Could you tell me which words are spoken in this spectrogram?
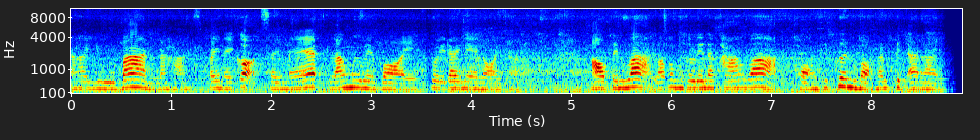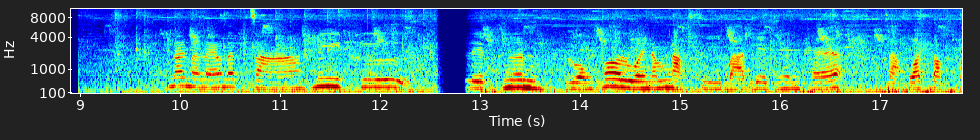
นะคะ อยู่บ้านนะคะ ไปไหนก็ใส่แมสล้างมือบ่อยๆช่วยได้แน่นอนค่ะ เอาเป็นว่าเราก็มกันเลยนะคะว่าของที่เพื่อนบอกนั้นเป็นอะไร ได้มาแล้วนะจ๊ะ นี่คือเหล็กเงินหลวงพ่อรวยน้ำหนัก 4 บาทเหล็กเงินแท้จากวัดตะโก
